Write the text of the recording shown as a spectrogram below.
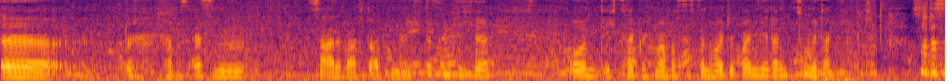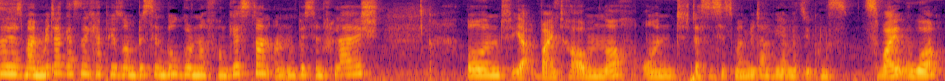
Äh, ich habe das Essen. Zade wartet auf mich. Das Übliche. Und ich zeige euch mal, was es dann heute bei mir dann zum Mittag gibt. Das ist jetzt mein Mittagessen. Ich habe hier so ein bisschen Bulgur noch von gestern und ein bisschen Fleisch. Und ja, Weintrauben noch. Und das ist jetzt mein Mittag. Wir haben jetzt übrigens 2 Uhr.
